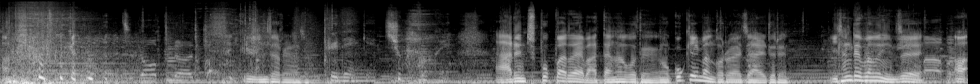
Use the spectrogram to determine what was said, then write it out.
아, 그리고 인사를 하죠. 그대에게 축복을. 알은 축복받아야 마땅하거든. 어, 꽃길만 걸어야지 알들은. 이 상대방은 이제 아,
